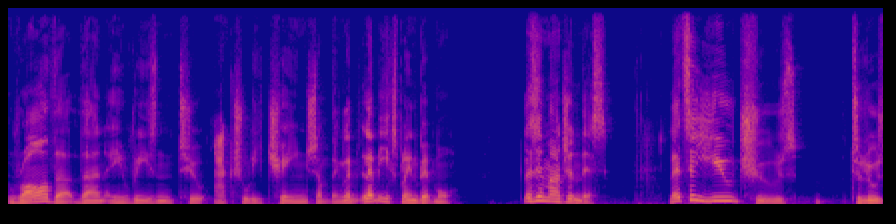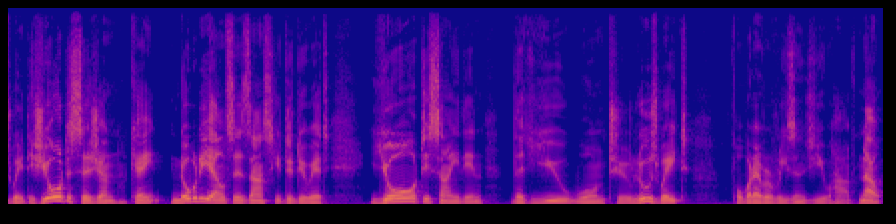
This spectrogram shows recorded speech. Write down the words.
rather than a reason to actually change something. Let, let me explain a bit more. Let's imagine this. Let's say you choose to lose weight. It's your decision, okay? Nobody else is asking you to do it. You're deciding that you want to lose weight for whatever reasons you have. Now,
